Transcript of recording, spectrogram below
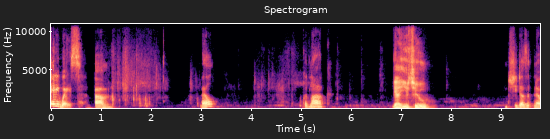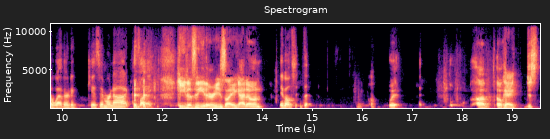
anyways, um, well, good luck. Yeah, you too. She doesn't know whether to kiss him or not. 'cause, like he doesn't either. He's like, I don't. they both. The, Wait. Uh, okay, just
